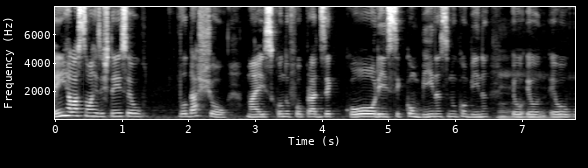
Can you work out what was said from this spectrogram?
Em relação à resistência, eu vou dar show, mas quando for para dizer cores, se combina, se não combina, eu, eu, eu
